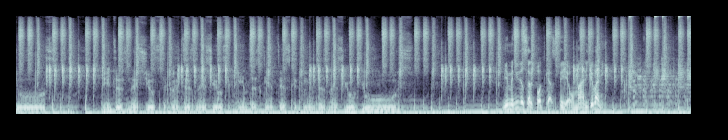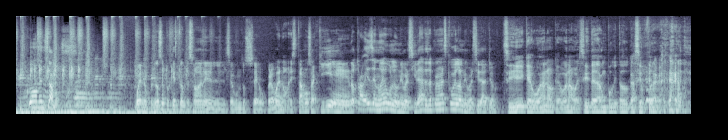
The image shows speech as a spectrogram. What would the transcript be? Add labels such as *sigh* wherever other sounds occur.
necios. Clientes necios, clientes necios, clientes, clientes, que clientes necios. Bienvenidos al podcast de Omar y Giovanni. Comenzamos. Bueno, pues no sé por qué esto empezó en el segundo SEO, pero bueno, estamos aquí en otra vez de nuevo en la universidad. Es la primera vez que voy a la universidad yo. Sí, qué bueno, qué bueno. A ver si te dan un poquito de educación por acá.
